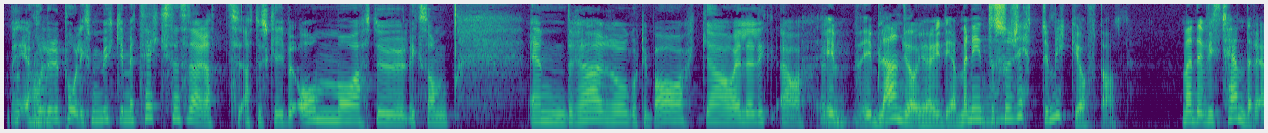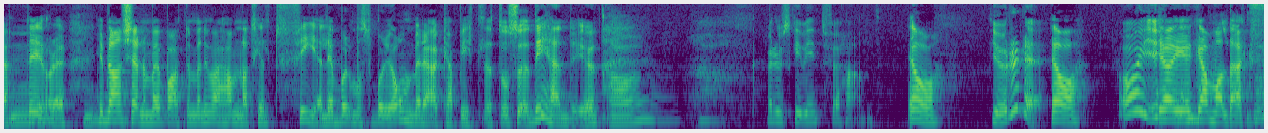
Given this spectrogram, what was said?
Men håller du på liksom mycket med texten sådär att, att du skriver om och att du liksom ändrar och går tillbaka? Och, eller, ja, eller... Ibland gör jag ju det, men inte mm. så jättemycket ofta. Men det, visst händer det. Mm. det gör det. Mm. Ibland känner man bara att men nu har jag hamnat helt fel. Jag måste börja om med det här kapitlet. Och så, det händer ju. Ja. Men du skriver inte för hand? Ja. Gör du det? Ja. Oj. Jag är gammaldags.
